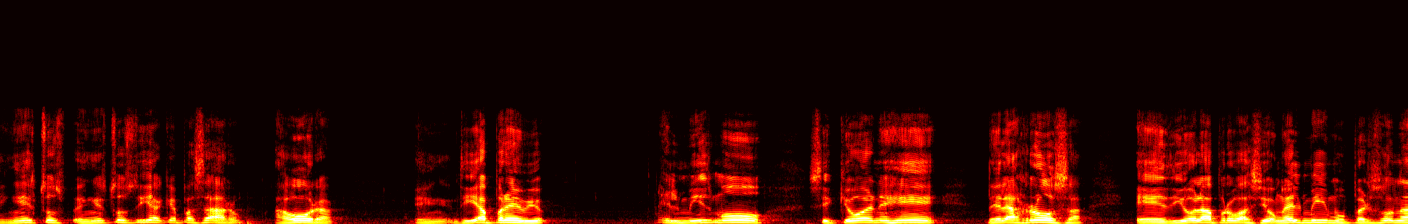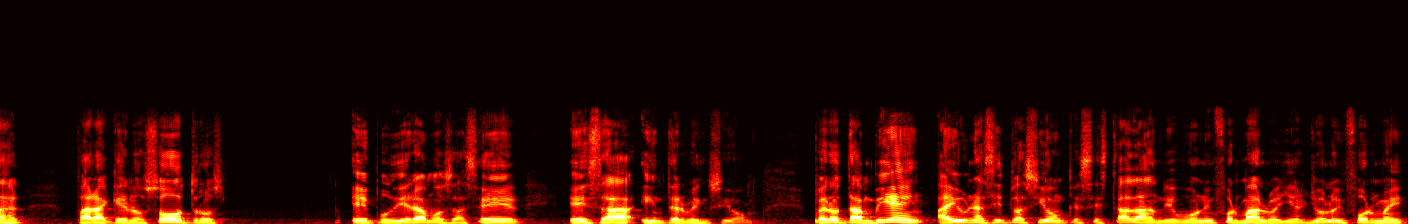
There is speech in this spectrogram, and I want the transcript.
en estos, en estos días que pasaron, ahora, en día previo, el mismo Siquio ONG de La Rosa eh, dio la aprobación, él mismo personal, para que nosotros eh, pudiéramos hacer esa intervención. Pero también hay una situación que se está dando, y bueno informarlo, ayer yo lo informé,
